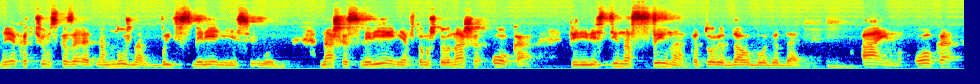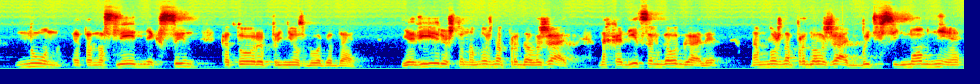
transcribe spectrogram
Но я хочу вам сказать, нам нужно быть в смирении сегодня. Наше смирение в том, что наше око перевести на сына, который дал благодать. Айн – око, Нун – это наследник, сын, который принес благодать. Я верю, что нам нужно продолжать находиться в Галгале, нам нужно продолжать быть в седьмом дне,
